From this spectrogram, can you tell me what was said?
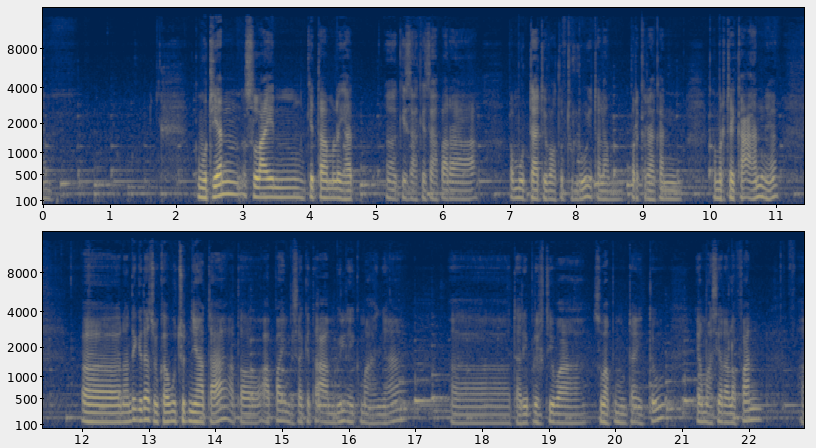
ya kemudian selain kita melihat eh, kisah-kisah uh, para pemuda di waktu dulu dalam pergerakan kemerdekaan ya e, nanti kita juga wujud nyata atau apa yang bisa kita ambil hikmahnya e, dari peristiwa Sumpah Pemuda itu yang masih relevan e,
